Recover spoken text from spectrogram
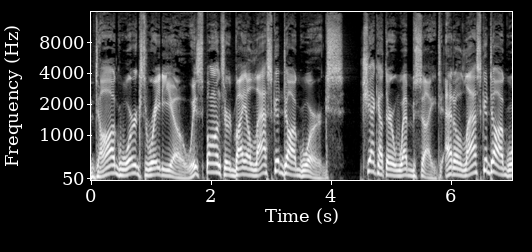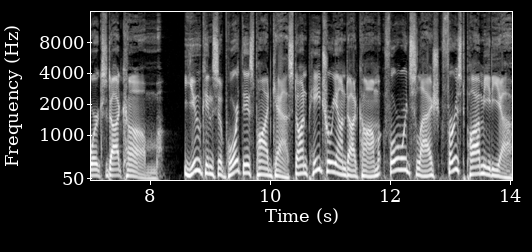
Dogworks Radio is sponsored by Alaska Dog Works. Check out their website at alaskadogworks.com. You can support this podcast on patreon.com forward slash first paw media.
